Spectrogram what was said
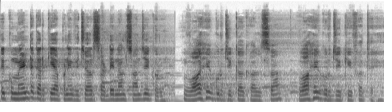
ਤੇ ਕਮੈਂਟ ਕਰਕੇ ਆਪਣੇ ਵਿਚਾਰ ਸਾਡੇ ਨਾਲ ਸਾਂਝੇ ਕਰੋ। ਵਾਹਿਗੁਰੂ ਜੀ ਕਾ ਖਾਲਸਾ, ਵਾਹਿਗੁਰੂ ਜੀ ਕੀ ਫਤਿਹ।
